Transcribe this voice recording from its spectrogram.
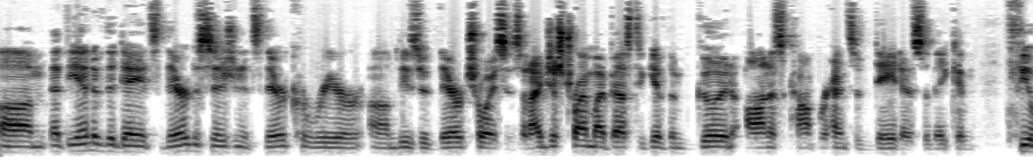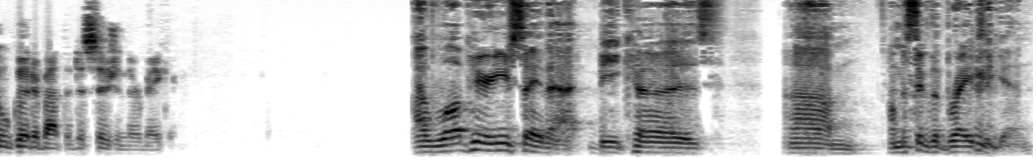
um, at the end of the day, it's their decision, it's their career. Um, these are their choices. And I just try my best to give them good, honest, comprehensive data so they can feel good about the decision they're making. I love hearing you say that because um, I'm going to stick with the Braves again.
